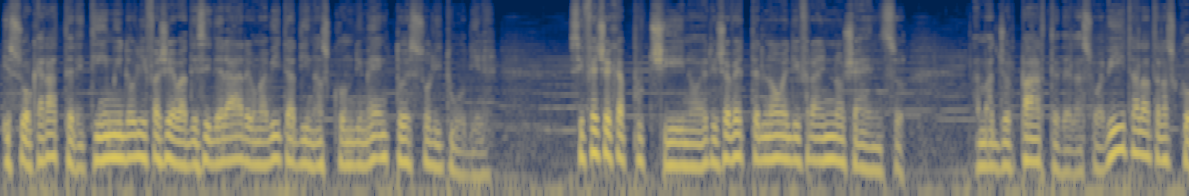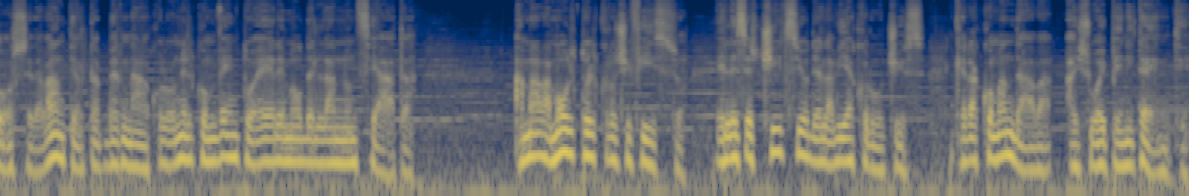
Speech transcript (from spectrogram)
il suo carattere timido gli faceva desiderare una vita di nascondimento e solitudine. Si fece cappuccino e ricevette il nome di Fra Innocenzo. La maggior parte della sua vita la trascorse davanti al tabernacolo nel convento eremo dell'Annunziata. Amava molto il crocifisso e l'esercizio della Via Crucis che raccomandava ai suoi penitenti.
